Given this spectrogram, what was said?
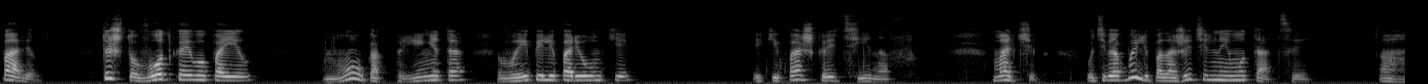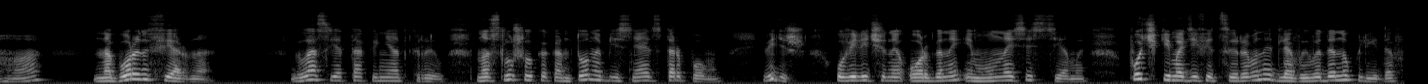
павел ты что водка его поил ну как принято выпили по рюмке. Экипаж кретинов. Мальчик у тебя были положительные мутации? Ага. Набор инферно глаз я так и не открыл но слушал как антон объясняет старпому. Видишь увеличены органы иммунной системы почки модифицированы для вывода нуклидов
